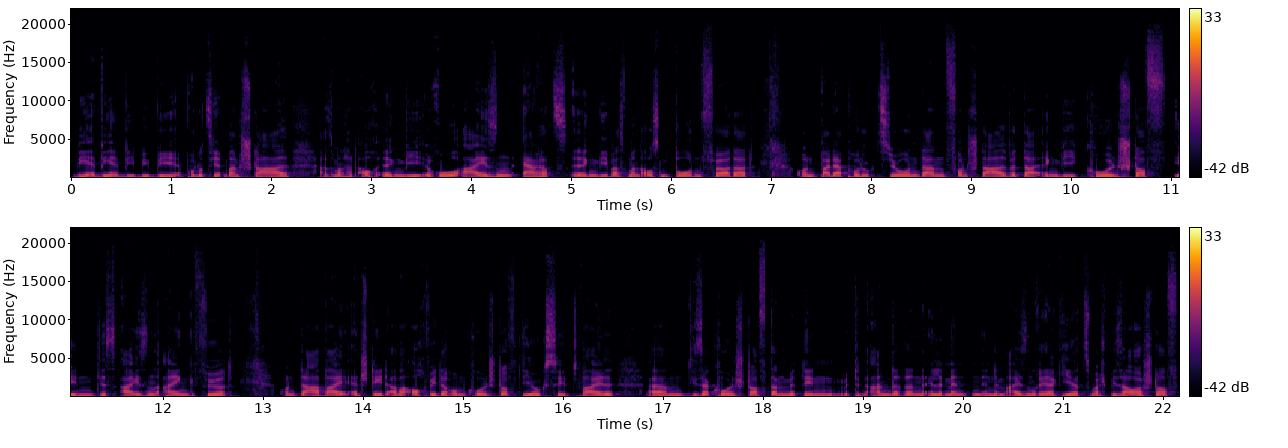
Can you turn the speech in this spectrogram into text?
wie, wie, wie, wie produziert man Stahl? Also man hat auch irgendwie Roheisen, Erz irgendwie, was man aus dem Boden fördert. Und bei der Produktion dann von Stahl wird da irgendwie Kohlenstoff in das Eisen eingeführt. Und dabei entsteht aber auch wiederum Kohlenstoffdioxid, weil ähm, dieser Kohlenstoff dann mit den, mit den anderen Elementen in dem Eisen reagiert, zum Beispiel Sauerstoff,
